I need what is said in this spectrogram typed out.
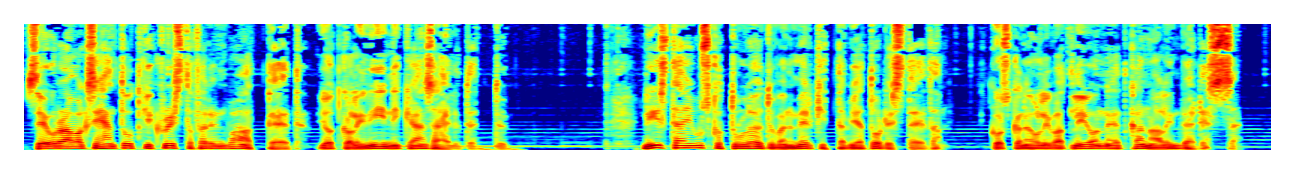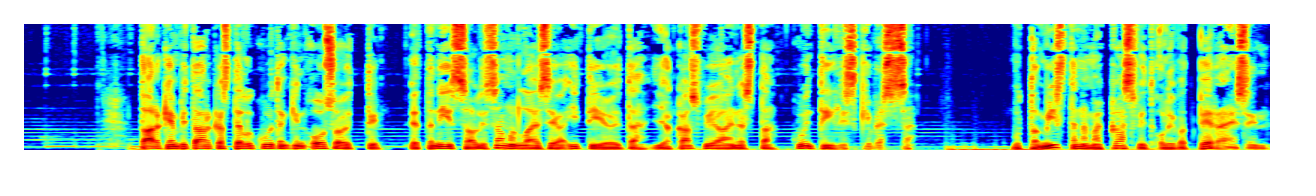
Seuraavaksi hän tutki Christopherin vaatteet, jotka oli niin ikään säilytetty. Niistä ei uskottu löytyvän merkittäviä todisteita, koska ne olivat lionneet kanaalin vedessä. Tarkempi tarkastelu kuitenkin osoitti, että niissä oli samanlaisia itiöitä ja kasviainesta kuin tiiliskivessä – mutta mistä nämä kasvit olivat peräisin?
